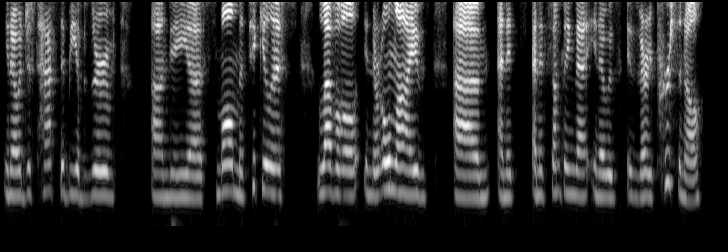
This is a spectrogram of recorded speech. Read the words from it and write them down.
You know, it just has to be observed on the uh, small, meticulous level in their own lives um, and it's and it's something that you know is is very personal.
